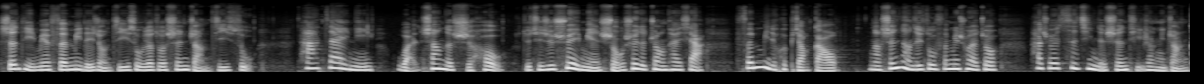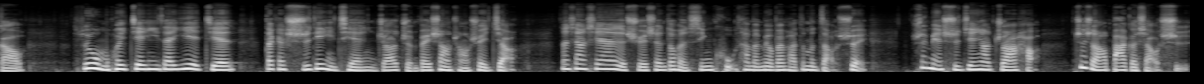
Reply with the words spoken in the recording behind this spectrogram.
身体里面分泌的一种激素，叫做生长激素。它在你晚上的时候，尤其是睡眠熟睡的状态下，分泌的会比较高。那生长激素分泌出来之后，它就会刺激你的身体，让你长高。所以我们会建议在夜间。大概十点以前，你就要准备上床睡觉。那像现在的学生都很辛苦，他们没有办法这么早睡，睡眠时间要抓好，至少要八个小时，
